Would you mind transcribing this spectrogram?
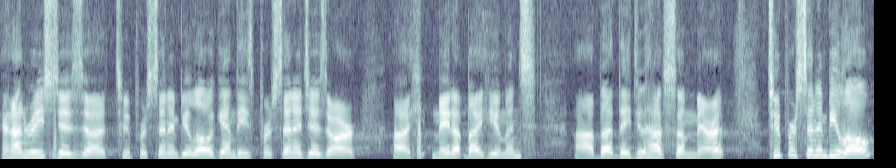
And unreached is uh, 2% and below. Again, these percentages are uh, made up by humans, uh, but they do have some merit. 2% and below,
